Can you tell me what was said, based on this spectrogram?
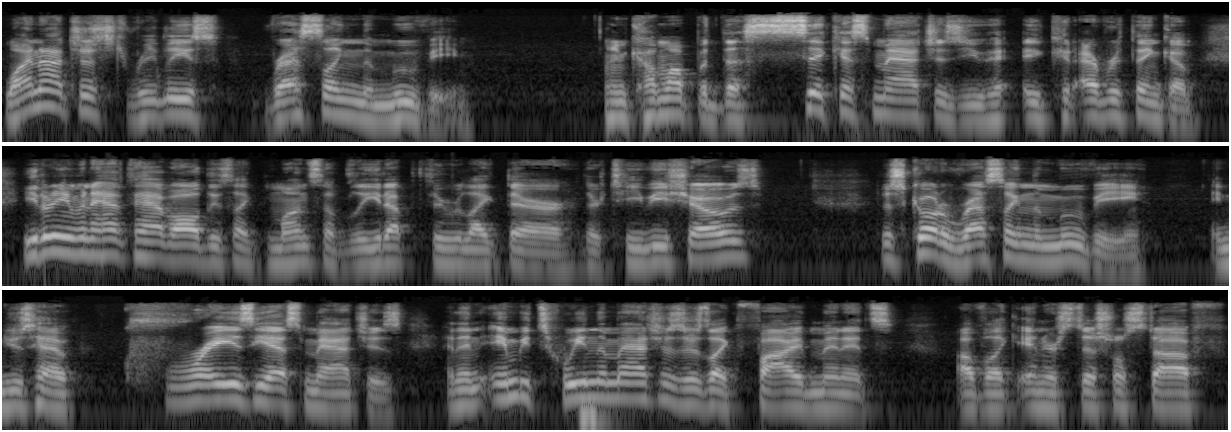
Why not just release wrestling the movie? And come up with the sickest matches you, you could ever think of. You don't even have to have all these like months of lead up through like their their TV shows. Just go to wrestling the movie and you just have crazy ass matches. And then in between the matches, there's like five minutes of like interstitial stuff.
